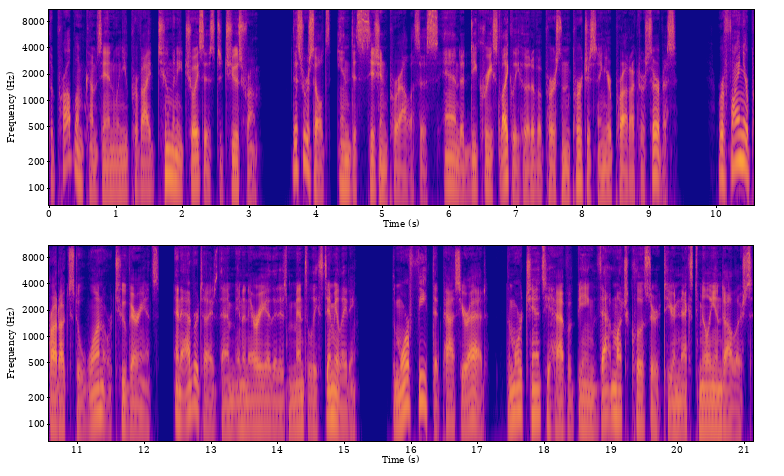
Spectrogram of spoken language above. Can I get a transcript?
the problem comes in when you provide too many choices to choose from. This results in decision paralysis and a decreased likelihood of a person purchasing your product or service. Refine your products to one or two variants and advertise them in an area that is mentally stimulating. The more feet that pass your ad, the more chance you have of being that much closer to your next million dollars.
